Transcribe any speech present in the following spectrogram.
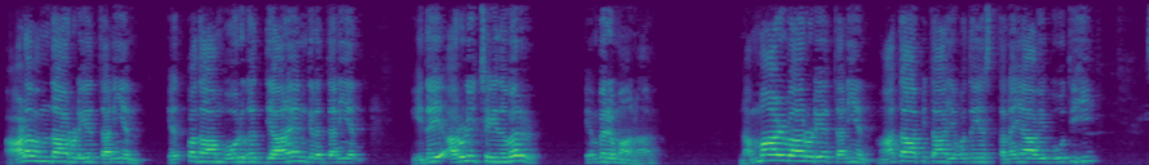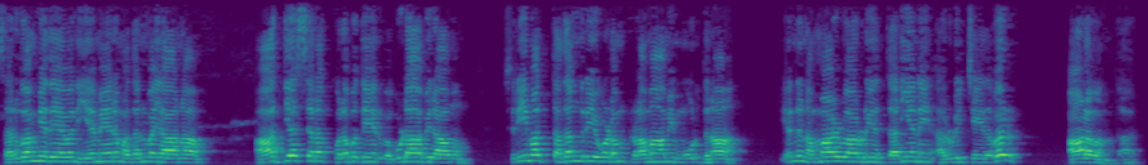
ஆளவந்தாருடைய தனியன் எத்பதாம் போருகத்தியான என்கிற தனியன் இதை அருளி செய்தவர் எம்பெருமானார். நம்மாழ்வாருடைய தனியன் மாதா பிதா யுவதய ஸ்தனயா விபூதிஹி சர்வம்ய தேவன் நியமேன மதன்வயானாம் ஆத்தியசன குலபதேர் வகுலாபிராமம். ஸ்ரீமத் ததங்கிரியகுடம் பிரணமாமி மூர்தனா என்று நம்மாழ்வாருடைய தனியனை அருளி செய்தவர் ஆளவந்தார்.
